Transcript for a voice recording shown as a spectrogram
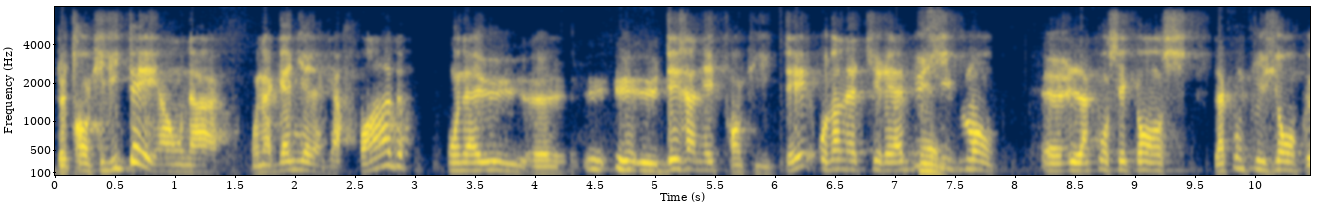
de tranquillité. Hein. On, a, on a gagné la guerre froide, on a eu, euh, eu, des années de tranquillité, on en a tiré abusivement euh, la conséquence, la conclusion que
